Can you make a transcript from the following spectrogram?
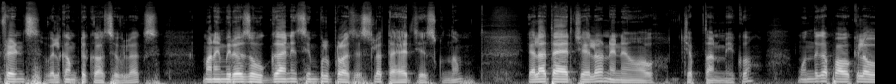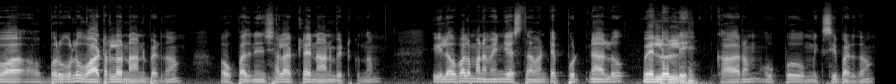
friends welcome to Kasu vlogs మనం ఈరోజు ఉగ్గాని సింపుల్ ప్రాసెస్లో తయారు చేసుకుందాం. ఎలా తయారు చేయాలో నేను చెప్తాను మీకు. ముందుగా పావు కిలో వా బొరుగులు వాటర్లో నానబెడదాం. ఒక పది నిమిషాలు అట్లే నానబెట్టుకుందాం. ఈ లోపల మనం ఏం చేస్తామంటే పుట్నాలు వెల్లుల్లి కారం ఉప్పు మిక్సీ పెడదాం.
